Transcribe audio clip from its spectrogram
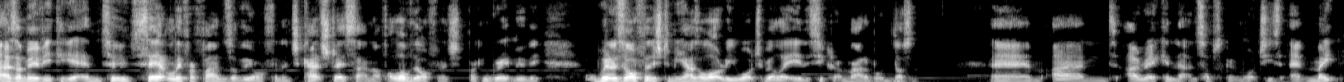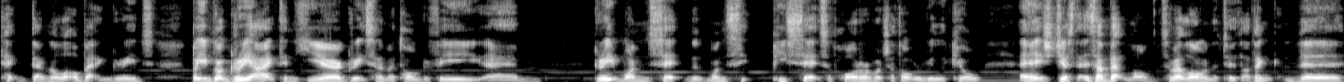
as a movie to get into. Certainly for fans of The Orphanage. Can't stress that enough. I love The Orphanage. Fucking great movie. Whereas Orphanage to me has a lot of rewatchability, The Secret of Marrowbone doesn't. Um, and I reckon that in subsequent watches it might tick down a little bit in grades. But you've got great acting here, great cinematography, um, great one set, one piece sets of horror, which I thought were really cool. Uh, it's just it's a bit long. It's a bit long in the tooth. I think the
